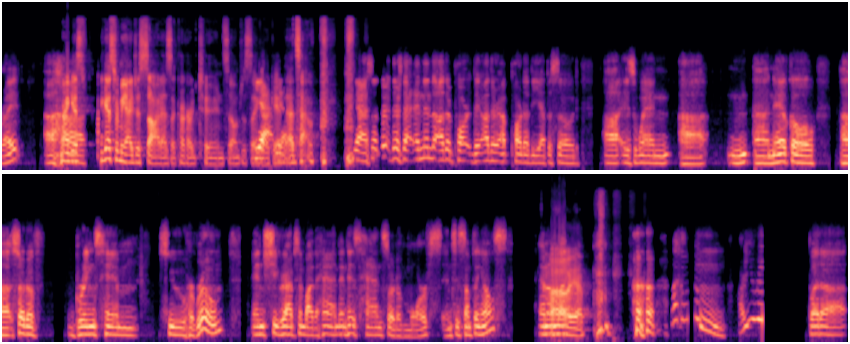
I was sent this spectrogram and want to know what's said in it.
Right? Uh, I guess I guess for me, I just saw it as a cartoon, so I'm just like, yeah, okay, yeah. that's how. yeah, so there, there's that, and then the other part, the other part of the episode uh, is when uh, N- uh, Naoko uh, sort of brings him to her room, and she grabs him by the hand, and his hand sort of morphs into something else, and I'm oh, like, yeah. like, hmm, are you really? But uh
